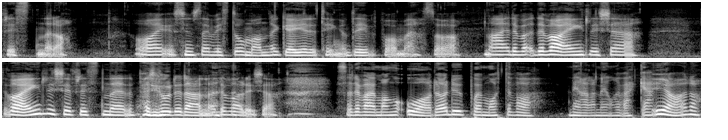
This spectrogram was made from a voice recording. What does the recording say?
fristende, da. Og jeg syns jeg visste om andre gøyere ting å drive på med. Så nei, det var, det var egentlig ikke det var egentlig ikke fristende en periode der, nei, det var det ikke. Så det var i mange år da du på en måte var mer eller mindre vekke? Ja da,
